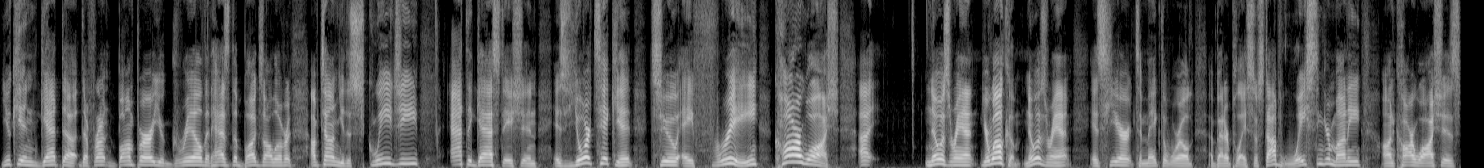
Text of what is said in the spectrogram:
You can get the, the front bumper your grill that has the bugs all over it. I'm telling you the squeegee at the gas station is your ticket to a free car wash. Uh, noah's rant you're welcome. Noah's rant is here to make the world a better place. So stop wasting your money on car washes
